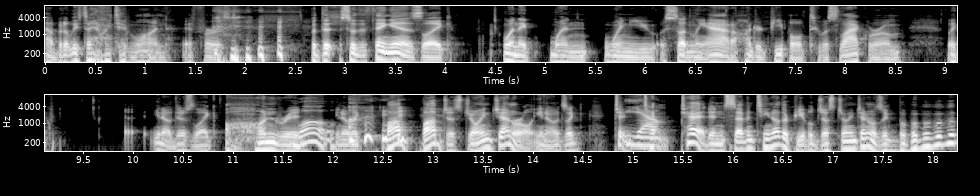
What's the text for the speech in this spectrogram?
Uh, but at least I only did one at first. but the, so the thing is like when they when when you suddenly add a hundred people to a Slack room, like you know, there's like a hundred. Whoa. You know, like Bob Bob just joined General. You know, it's like T- Yeah. Ted, Ted and 17 other people just joined General. It's like boop, boop, boop, boop,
